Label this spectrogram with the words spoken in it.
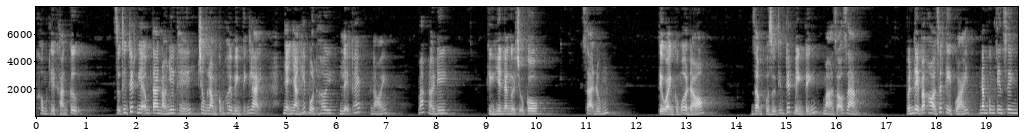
không thể kháng cự. Dự thiên tuyết nghe ông ta nói như thế, trong lòng cũng hơi bình tĩnh lại, nhẹ nhàng hít một hơi, lễ phép, nói. Bác nói đi. Kình Hiên đang ở chỗ cô. Dạ đúng. Tiểu ảnh cũng ở đó. Giọng của dự thiên tuyết bình tĩnh mà rõ ràng. Vấn đề bác hỏi rất kỳ quái, Nam Cung tiên sinh,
